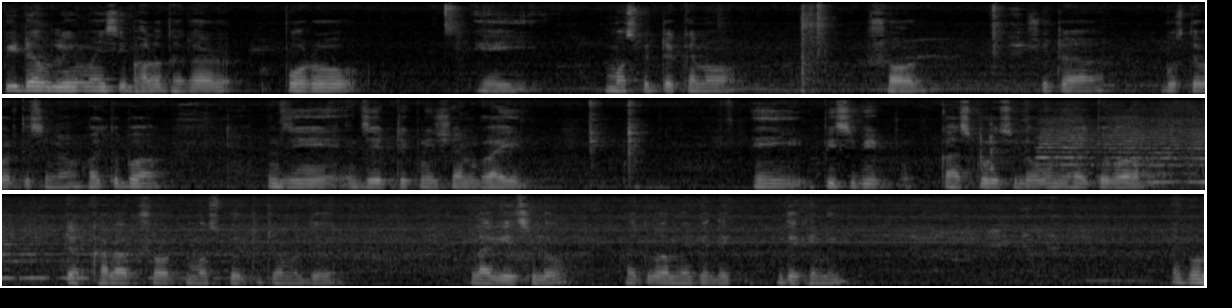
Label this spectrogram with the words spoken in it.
পিডাব্লিউএম আইসি ভালো থাকার পরও এই মসফেটটা কেন শর্ট সেটা বুঝতে পারতেছি না। হয়তো বা যে যে টেকনিশিয়ান ভাই এই পিসিবি কাজ করেছিল, উনি হয়তো বা একটা খারাপ শর্ট মসফেট এটার মধ্যে লাগিয়েছিল হয়তো বা মেপে দেখেনি। এখন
